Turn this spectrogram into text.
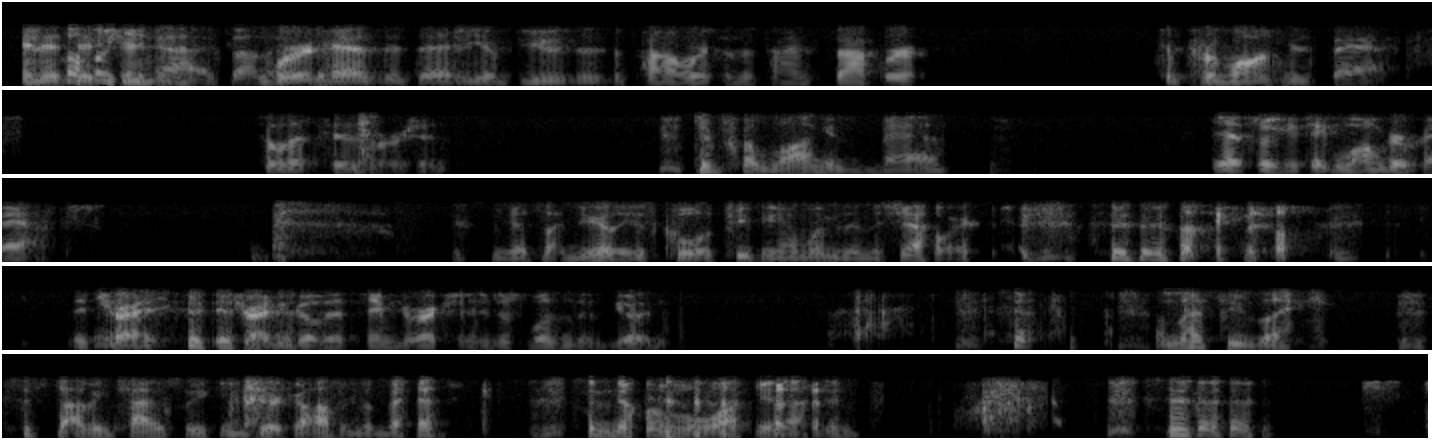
In Oh, addition, yeah, saw that. word has it that he abuses the powers of the Time Stopper to prolong his baths. So that's his version. to prolong his bath? Yeah, so he can take longer baths. I mean, that's not nearly as cool as peeping on women in the shower. I know. They tried. They tried to go that same direction. It just wasn't as good. Unless he's like stopping time so he can jerk off in the bath, and no one will walk in on him.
